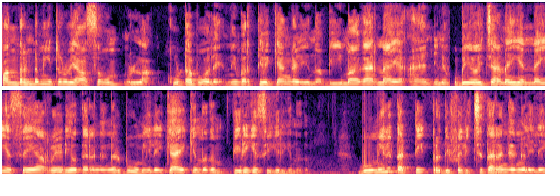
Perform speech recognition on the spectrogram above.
പന്ത്രണ്ട് മീറ്റർ വ്യാസവും ഉള്ള കുട പോലെ നിവർത്തി വയ്ക്കാൻ കഴിയുന്ന ഭീമാകാരനായ ആന്റിന ഉപയോഗിച്ചാണ് N I S A R radio തരംഗങ്ങൾ ഭൂമിയിലേക്ക് അയക്കുന്നതും തിരികെ സ്വീകരിക്കുന്നതും. ഭൂമിയിൽ തട്ടി പ്രതിഫലിച്ച തരംഗങ്ങളിലെ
